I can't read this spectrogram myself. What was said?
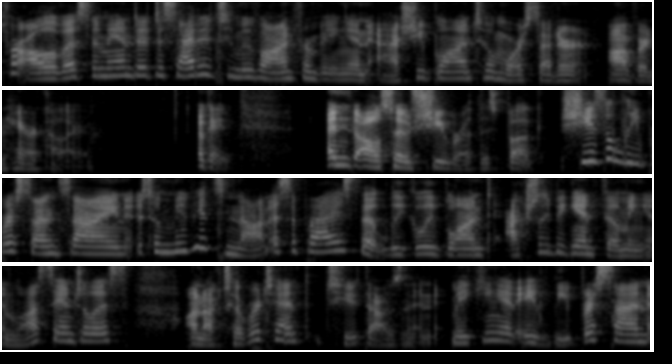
for all of us, Amanda decided to move on from being an ashy blonde to a more southern auburn hair color. Okay, and also she wrote this book. She's a Libra sun sign, so maybe it's not a surprise that Legally Blonde actually began filming in Los Angeles on October 10th, 2000, making it a Libra sun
